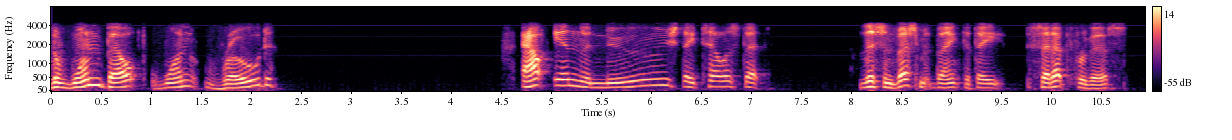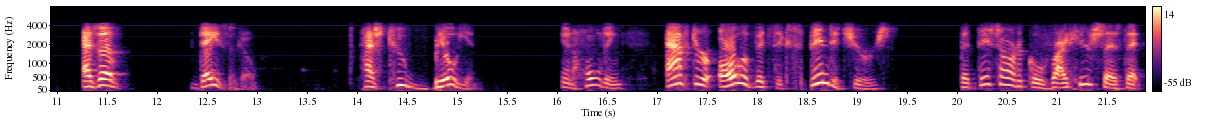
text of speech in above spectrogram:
the One Belt, One Road. Out in the news, they tell us that this investment bank that they set up for this, as of days ago, has two billion in holding after all of its expenditures. But this article right here says that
